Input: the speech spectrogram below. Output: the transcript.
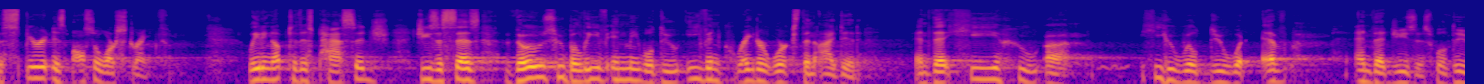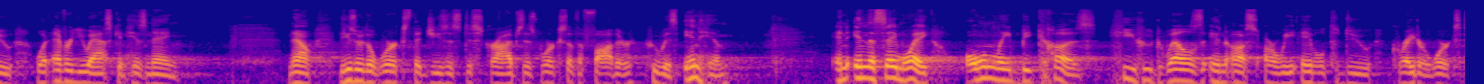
The Spirit is also our strength. Leading up to this passage, Jesus says, Those who believe in me will do even greater works than I did, and that he who, uh, he who will do whatever, and that Jesus will do whatever you ask in his name. Now, these are the works that Jesus describes as works of the Father who is in him. And in the same way, only because he who dwells in us are we able to do greater works.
